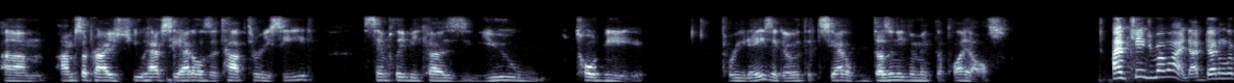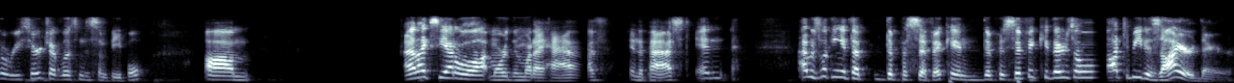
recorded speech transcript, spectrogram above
Um, I'm surprised you have Seattle as a top three seed simply because you told me three days ago that Seattle doesn't even make the playoffs. I've changed my mind. I've done a little research. I've listened to some people. Um, I like Seattle a lot more than what I have in the past, and I was looking at the the Pacific, and the Pacific, there's a lot to be desired there.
